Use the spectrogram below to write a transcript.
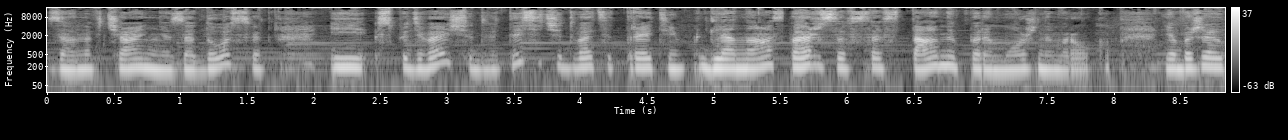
за навчання, за досвід. І сподіваюся, що 2023 для нас перш за все стане переможним роком. Я бажаю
